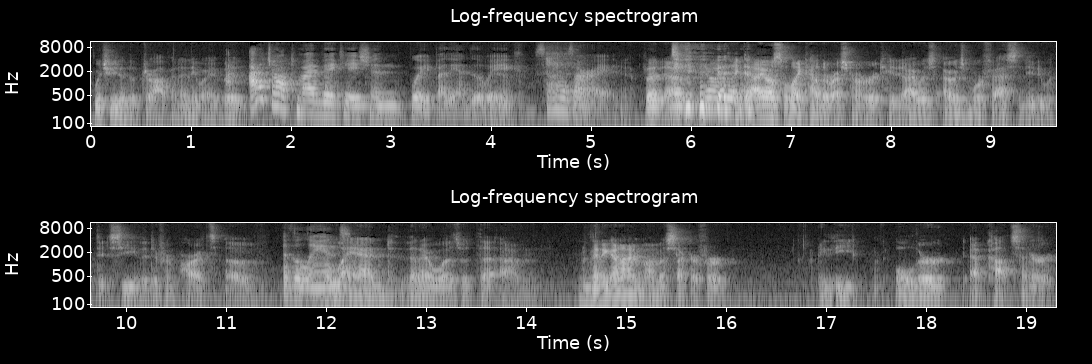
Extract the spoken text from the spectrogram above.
which you end up dropping anyway. But I dropped my vacation weight by the end of the week, so I was all right. But um, I liked. I also liked how the restaurant rotated. I was I was more fascinated with the, seeing the different parts of Of the land. the land than I was with the. Um, but then again, I'm I'm a sucker for the older Epcot Center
